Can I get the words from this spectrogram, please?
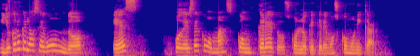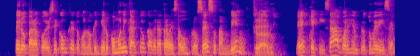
y yo creo que lo segundo es poder ser como más concretos con lo que queremos comunicar. Pero para poder ser concreto con lo que quiero comunicar, tengo que haber atravesado un proceso también. Claro. Es que quizá, por ejemplo, tú me dices,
